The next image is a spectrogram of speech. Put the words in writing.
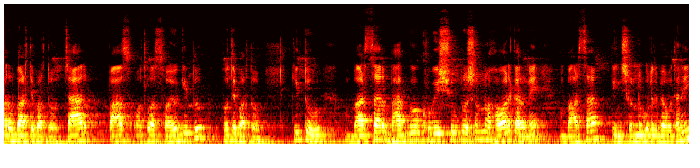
আরও বাড়তে পারতো। চার, পাঁচ অথবা ছয়ও কিন্তু হতে পারতো। কিন্তু বার্সার ভাগ্য খুবই সুপ্রসন্ন হওয়ার কারণে বার্সা তিন শূন্য গোলের ব্যবধানেই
